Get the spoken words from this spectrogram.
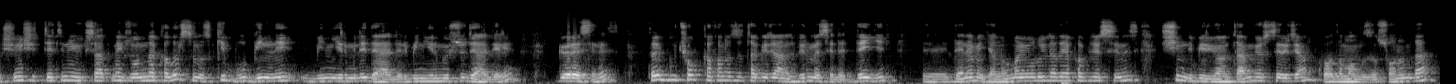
Işığın şiddetini yükseltmek zorunda kalırsınız ki bu binli, 1020'li değerleri, 1023'lü değerleri göresiniz. Tabi bu çok kafanızı takacağınız bir mesele değil. E, deneme yanılma yoluyla da yapabilirsiniz. Şimdi bir yöntem göstereceğim kodlamamızın sonunda.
